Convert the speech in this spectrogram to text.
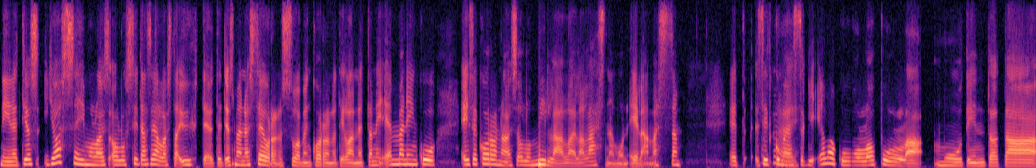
niin että jos, jos ei mulla olisi ollut sitä sellaista yhteyttä, että jos mä en olisi seurannut Suomen koronatilannetta, niin en mä niin kuin, ei se korona olisi ollut millään lailla läsnä mun elämässä. Sitten kun mä jossakin elokuun lopulla muutin tota,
